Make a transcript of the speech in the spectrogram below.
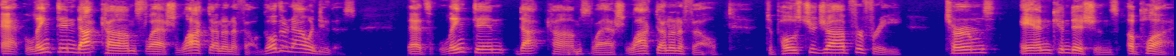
at linkedin.com slash NFL. Go there now and do this. That's linkedin.com slash NFL to post your job for free. Terms and conditions apply.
